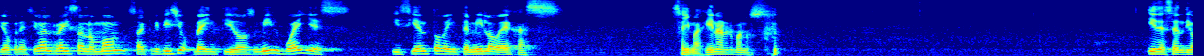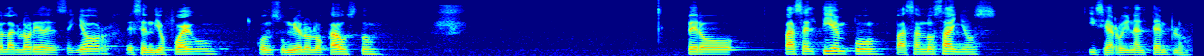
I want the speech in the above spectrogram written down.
y ofreció al rey Salomón sacrificio 22 mil bueyes y 120 mil ovejas. ¿Se imaginan, hermanos? Y descendió la gloria del Señor, descendió fuego, consumió el holocausto. Pero pasa el tiempo, pasan los años y se arruina el templo.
